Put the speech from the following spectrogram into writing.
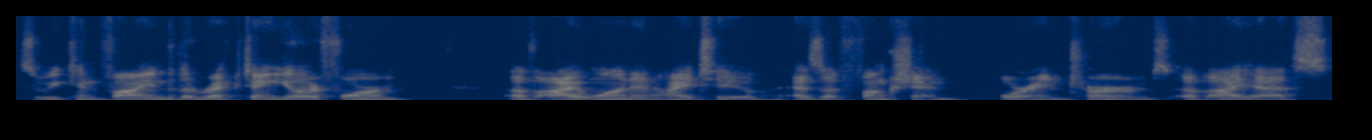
So we can find the rectangular form of I1 and I2 as a function or in terms of IS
